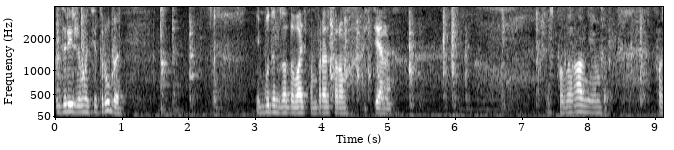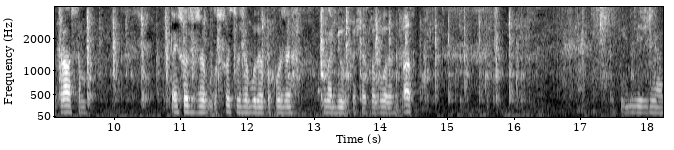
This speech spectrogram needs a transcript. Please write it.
зріжемо ці труби і будемо задавати компресором стіни. Щось повиравнюємо, покрасимо. Та й щось вже, щось вже буде похоже на бюрку. Зараз розводимо краску. Такий двіжняк.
